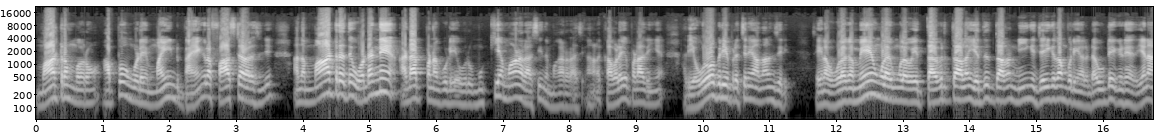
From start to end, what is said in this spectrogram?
மாற்றம் வரும். அப்போ உங்களுடைய மைண்ட் பயங்கர ஃபாஸ்ட்டாக வேலை செஞ்சு அந்த மாற்றத்தை உடனே அடாப்ட் பண்ணக்கூடிய ஒரு முக்கியமான ராசி இந்த மகர ராசி. அதனால் கவலையப்படாதீங்க. அது எவ்வளோ பெரிய பிரச்சனையாக இருந்தாலும் சரி. சரிங்களா? உலகமே உங்களை உங்களை தவிர்த்தாலும் எதிர்த்தாலும் நீங்கள் ஜெயிக்க தான் போகிறீங்க அதில் டவுட்டே கிடையாது. ஏன்னா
